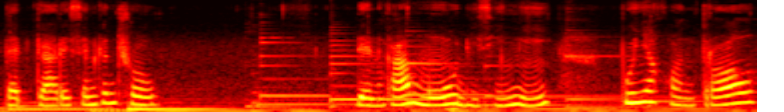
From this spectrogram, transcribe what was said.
that God is in control. Dan kamu di sini punya kontrol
